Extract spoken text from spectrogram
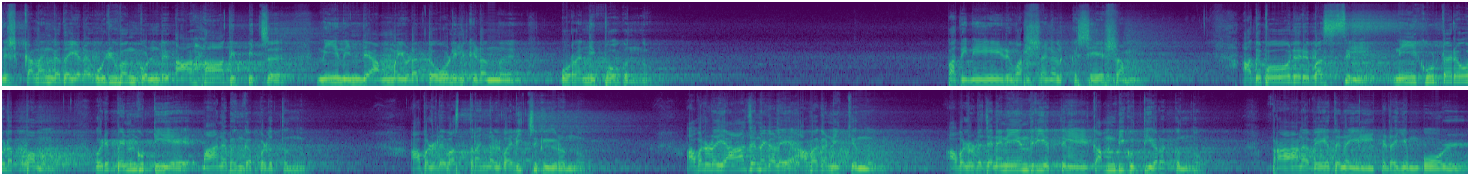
നിഷ്കളങ്കതയുടെ ഉരുവം കൊണ്ട് ആഹ്ലാദിപ്പിച്ച് നീ നിന്റെ അമ്മയുടെ തോളിൽ കിടന്ന് ഉറങ്ങിപ്പോകുന്നു. പതിനേഴ് വർഷങ്ങൾക്ക് ശേഷം അതുപോലൊരു ബസ്സിൽ നീ കൂട്ടരോടൊപ്പം ഒരു പെൺകുട്ടിയെ മാനഭംഗപ്പെടുത്തുന്നു. അവളുടെ വസ്ത്രങ്ങൾ വലിച്ചു കീറുന്നു. അവളുടെ യാചനകളെ അവഗണിക്കുന്നു. അവളുടെ ജനനേന്ദ്രിയത്തിൽ കമ്പി കുത്തിയിറക്കുന്നു പ്രാണവേദനയിൽ പിടയുമ്പോൾ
